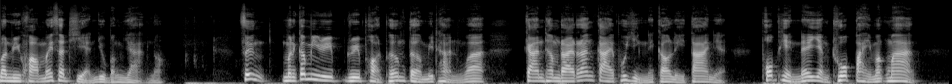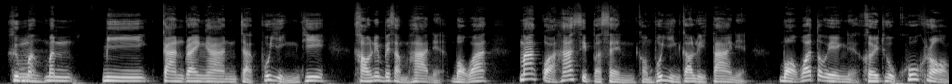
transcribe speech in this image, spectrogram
มันมีความไม่เสถียรอยู่บางอย่างเนาะซึ่งมันก็มี report เพิ่มเติมพี่ทันว่า การทำร้ายร่างกายผู้หญิงในเกาหลีใต้เนี่ยพบเห็นได้อย่างทั่วไปมาก ๆ คือมันมันมีการรายงานจากผู้หญิงที่เขาเนี่ยไปสัมภาษณ์เนี่ยบอกว่ามากกว่า 50%ของผู้หญิงเกาหลีใต้เนี่ยบอกว่าตัวเองเนี่ยเคยถูกคู่ครอง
